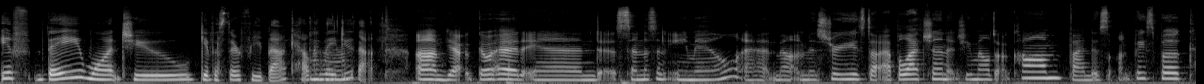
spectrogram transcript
if they want to give us their feedback, how can they do that? Um, yeah, go ahead and send us an email at mountainmysteries.appalachian at gmail.com. Find us on Facebook,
